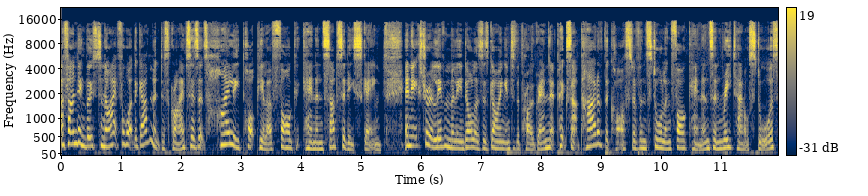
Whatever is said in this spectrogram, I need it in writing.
A funding boost tonight for what the government describes as its highly popular fog cannon subsidy scheme. An extra $11 million is going into the program that picks up part of the cost of installing fog cannons in retail stores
